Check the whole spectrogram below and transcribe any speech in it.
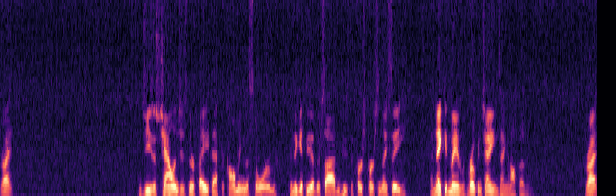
right? Jesus challenges their faith after calming the storm. And they get to the other side, and who's the first person they see? A naked man with broken chains hanging off of him. Right?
